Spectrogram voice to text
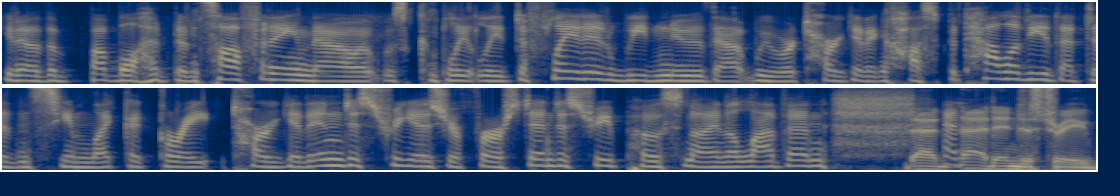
You know, the bubble had been softening. Now it was completely deflated. We knew that we were targeting hospitality. That didn't seem like a great target industry as your first industry post 9-11. That And- that industry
